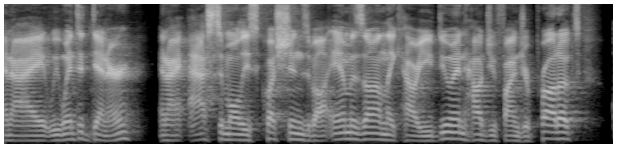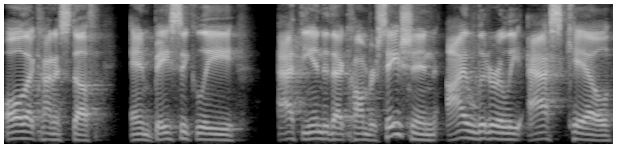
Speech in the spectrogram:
and I we went to dinner and I asked him all these questions about Amazon, like how are you doing? How'd you find your product? All that kind of stuff. And basically, at the end of that conversation, I literally asked Kale,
